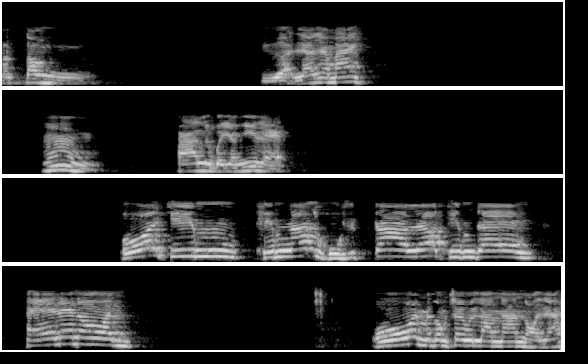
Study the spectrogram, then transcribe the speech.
มันต้องเดือดแล้วใช่ไหมอืมปาเลยไปอย่างนี้แหละ โอ้ยทีมทีมนั้นหูสิบเก้าแล้วทีมแดงแพ้แน่นอน โอ้ยไม่ต้องใช้เวลานานหน่อยนะ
